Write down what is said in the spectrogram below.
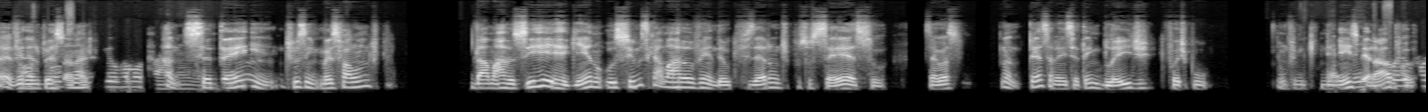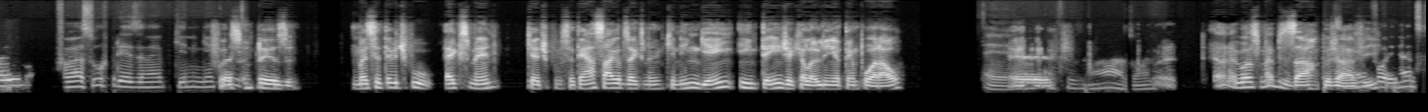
É, vendendo personagem. Voltar, ah, né, você tem, tipo assim, mas falando, tipo, da Marvel se reerguendo, os filmes que a Marvel vendeu, que fizeram, tipo, sucesso, esse negócio. Não, pensa bem, você tem Blade, que foi, tipo, um filme que é, ninguém é, esperava. Foi, foi, foi, uma surpresa, né? Porque ninguém. Foi uma surpresa. Mas você teve, tipo, X-Men, que é, tipo, você tem a saga dos X-Men, que ninguém entende aquela linha temporal. É. é, é, é o negócio mais bizarro que eu já vi. Foi antes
